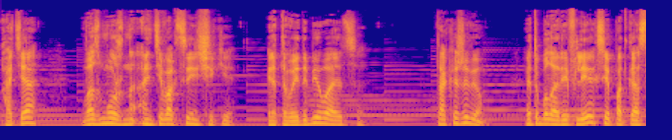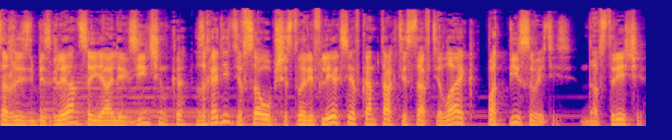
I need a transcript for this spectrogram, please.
Хотя, возможно, антивакцинщики этого и добиваются. Так и живем. Это была «Рефлексия», подкаст о жизни без глянца. Я Олег Зинченко. Заходите в сообщество «Рефлексия» ВКонтакте, ставьте лайк, подписывайтесь. До встречи.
